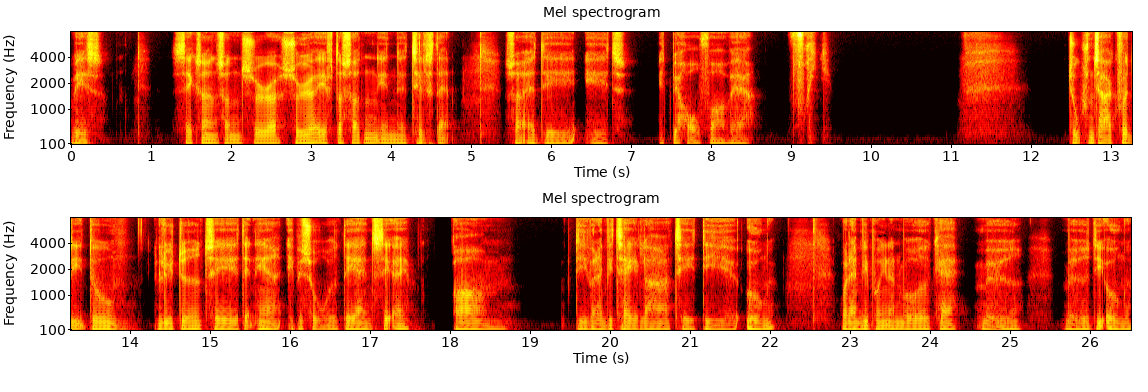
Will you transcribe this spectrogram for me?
hvis sekseren sådan søger, søger efter sådan en uh, tilstand, så er det et, et behov for at være fri. Tusind tak, fordi du lyttede til den her episode. Det er en serie om de, hvordan vi taler til de øh, unge, hvordan vi på en eller anden måde kan møde, møde de unge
